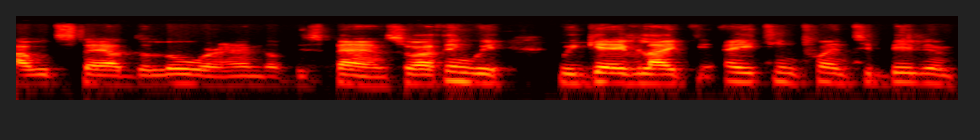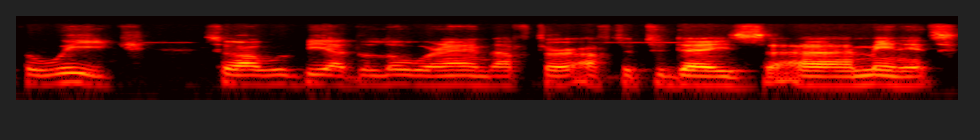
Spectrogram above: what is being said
I would stay at the lower end of this band. So I think we we gave like 18, 20 billion per week. So I would be at the lower end after after today's uh, minutes.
